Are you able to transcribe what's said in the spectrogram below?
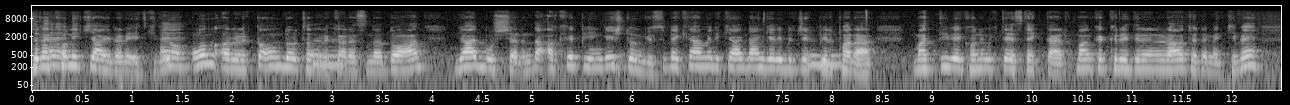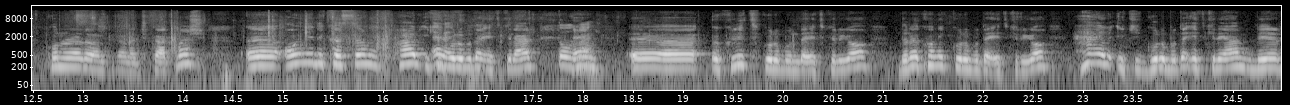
drakonik yayları etkiliyor. Evet. 10 Aralık'ta 14 Aralık arasında doğan yay burçlarında akrep yengeç döngüsü beklenmedik yerden gelebilecek bir para, maddi ve ekonomik destekler, banka kredilerini rahat ödemek gibi konuları ön plana çıkartmış. Ee, 17 Kasım her iki Evet. grubu da etkiler. Dolunay. Hem e, Öklit grubunda etkiliyor. Drakonik grubu da etkiliyor. Her iki grubu da etkileyen bir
